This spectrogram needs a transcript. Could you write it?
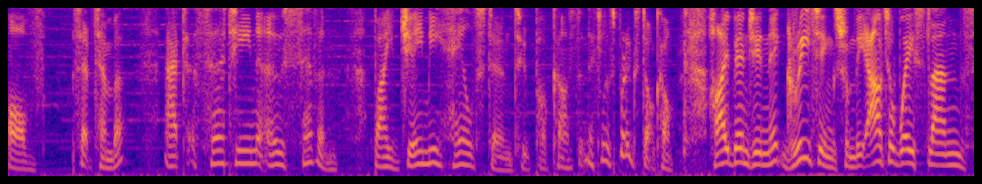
of September at 1307 by Jamie Hailstone to podcast at nicholasbriggs.com. Hi, Benji and Nick. Greetings from the outer wastelands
